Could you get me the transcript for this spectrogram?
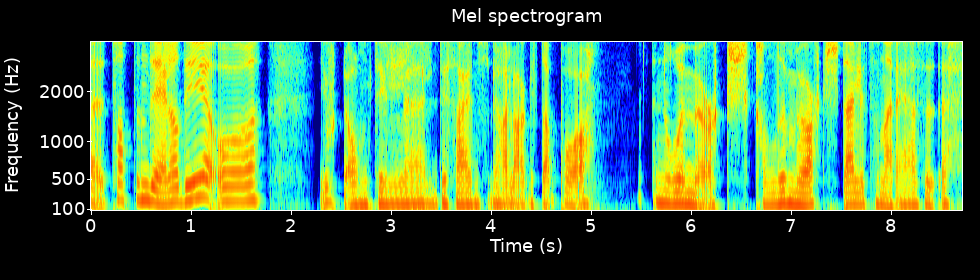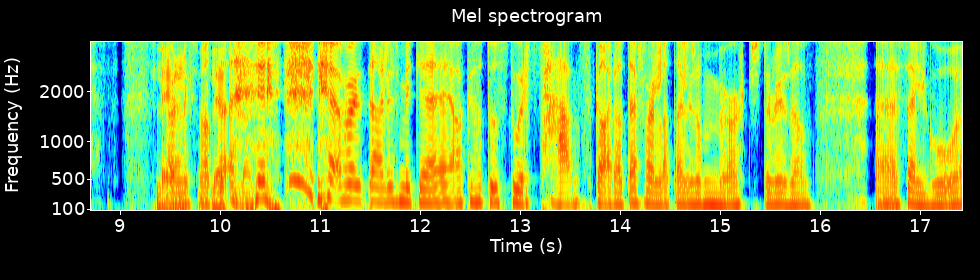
eh, tatt en del av de og gjort om til eh, design som jeg har laget da på noe merch. Kall det merch. Det er litt sånn der, jeg, sy- øh, føler liksom at jeg, er liksom ikke, jeg har ikke så stor fanskare at jeg føler at det er liksom merch. Det blir sånn uh, selvgod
